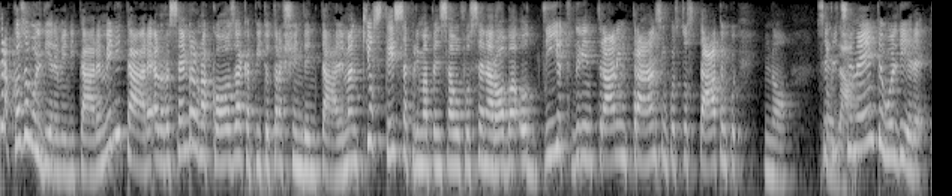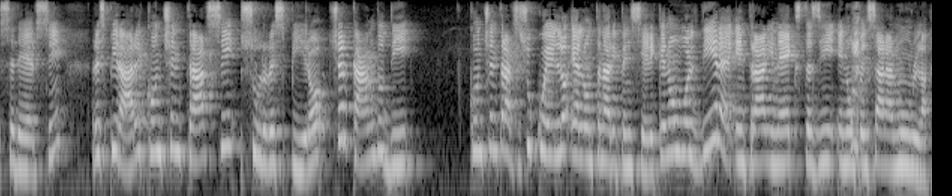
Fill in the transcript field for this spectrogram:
Però cosa vuol dire meditare? Meditare, allora sembra una cosa, capito, trascendentale, ma anch'io stessa prima pensavo fosse una roba, oddio, tu devi entrare in trance in questo stato in cui... No, semplicemente Esatto. vuol dire sedersi, respirare, concentrarsi sul respiro, cercando di concentrarsi su quello e allontanare i pensieri, che non vuol dire entrare in ecstasy e non pensare a nulla,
